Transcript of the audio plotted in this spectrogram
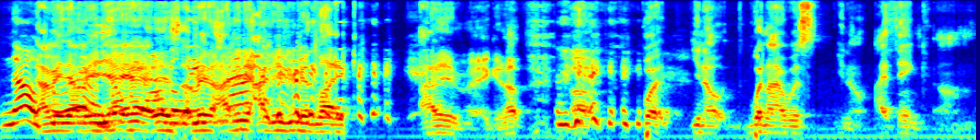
No I mean I mean yeah yeah it is. I mean I didn't, I didn't even like I didn't make it up. Um, but you know, when I was, you know, I think um,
